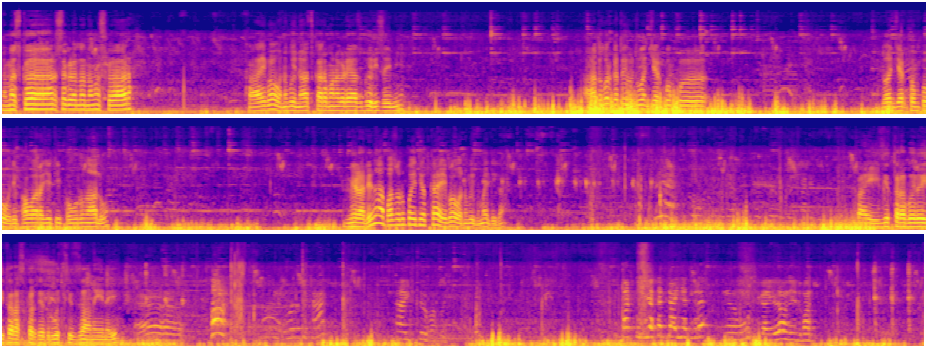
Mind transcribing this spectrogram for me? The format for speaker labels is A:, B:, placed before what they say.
A: नमस्कार सगळ्यांना नमस्कार. काय भाव ना बहिण आज कारमानाकडे आज घरीच आहे मी. आज बरं का तुम्ही दोन चार पंप? दोन चार पंप होते फवाराचे ती फवारून आलो. मिळाले ना पाच रुपये त्यात काय आहे ना बहिणी माहिती का? काय जितरा बरं इतरास करतात रोजचीच जाणं येणं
